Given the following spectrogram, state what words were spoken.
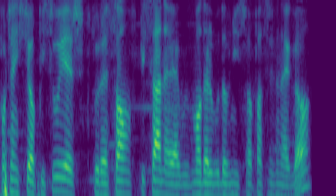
po części opisujesz, które są wpisane jakby w model budownictwa pasywnego.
